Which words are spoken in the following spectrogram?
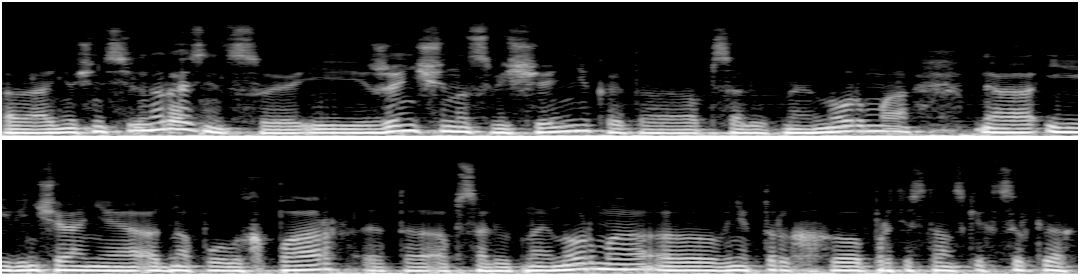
они очень сильно разнятся. И женщина-священник – это абсолютная норма, и венчание однополых пар – это абсолютная норма в некоторых протестантских церквях.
